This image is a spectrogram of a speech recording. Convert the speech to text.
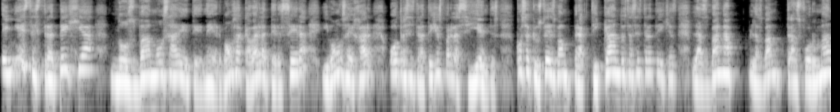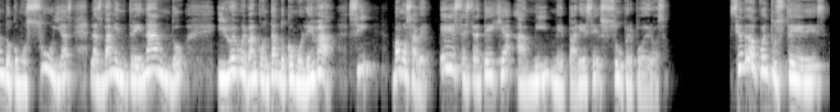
En esta estrategia nos vamos a detener, vamos a acabar la tercera y vamos a dejar otras estrategias para las siguientes. Cosa que ustedes van practicando estas estrategias, las van, las van transformando como suyas, las van entrenando y luego me van contando cómo le va. ¿Sí? Vamos a ver, esa estrategia a mí me parece súper poderosa. ¿Se han dado cuenta ustedes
